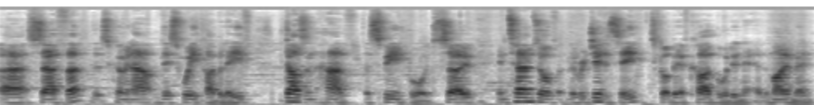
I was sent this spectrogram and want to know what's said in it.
uh, surfer that's coming out this week i believe doesn't have a speed board so in terms of the rigidity it's got a bit of cardboard in it at the moment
